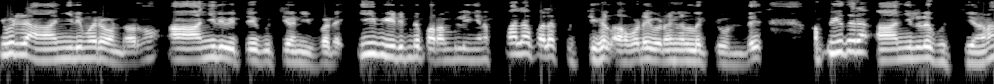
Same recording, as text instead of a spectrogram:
ഇവിടെ ഒരു ആഞ്ഞിലി മരം ഉണ്ടായിരുന്നു. ആഞ്ഞിലി വെറ്റിയ കുറ്റിയാണ് ഇവിടെ. ഈ വീടിന്റെ പറമ്പിൽ ഇങ്ങനെ പല പല കുറ്റികൾ അവിടെ ഇവിടങ്ങളിലൊക്കെ ഉണ്ട്. അപ്പൊ ഇതൊരു ആഞ്ഞിലിയുടെ കുറ്റിയാണ്.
